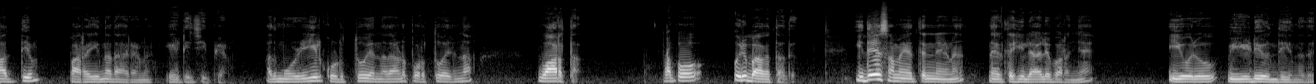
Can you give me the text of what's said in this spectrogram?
ആദ്യം പറയുന്നത് ആരാണ്? എ ഡി ജി പി ആണ്. അത് മൊഴിയിൽ കൊടുത്തു എന്നതാണ് പുറത്തു വരുന്ന വാർത്ത. അപ്പോൾ ഒരു ഭാഗത്തത് ഇതേ സമയത്ത് തന്നെയാണ് നേരത്തെ ഹിലാൽ പറഞ്ഞ ഈ ഒരു വീഡിയോ എന്ത് ചെയ്യുന്നത്?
